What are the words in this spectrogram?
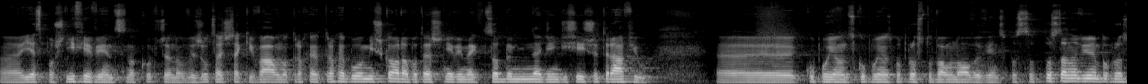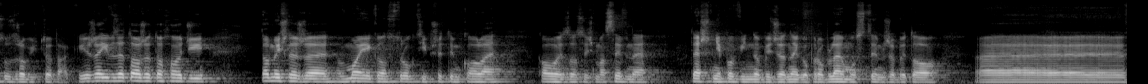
e, jest po szlifie, więc no kurczę, no wyrzucać taki wał, no trochę, trochę było mi szkoda, bo też nie wiem, jak, co bym na dzień dzisiejszy trafił. E, kupując, kupując po prostu wał nowy, więc pos- postanowiłem po prostu zrobić to tak. Jeżeli w Zetorze to chodzi, to myślę, że w mojej konstrukcji przy tym kole, koło jest dosyć masywne, też nie powinno być żadnego problemu z tym, żeby to e,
